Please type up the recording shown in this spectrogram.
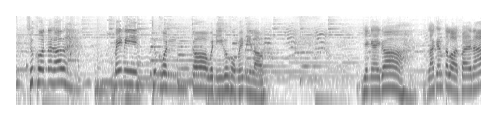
ๆ ทุกคนนะครับ ไม่มีทุกคนก็วันนี้ก็คงไม่มีเรา ยังไงก็รักกันตลอดไปนะ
